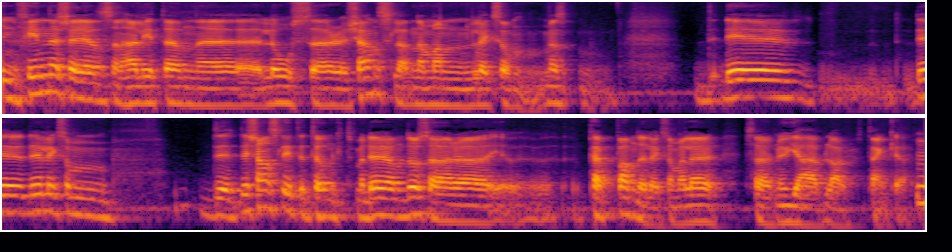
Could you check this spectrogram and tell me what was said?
infinner sig en sån här liten eh, loser-känsla när man liksom... Men, det, det, det är liksom... Det, det känns lite tungt men det är ändå så här eh, peppande liksom. Eller så här, nu jävlar, tänker jag.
